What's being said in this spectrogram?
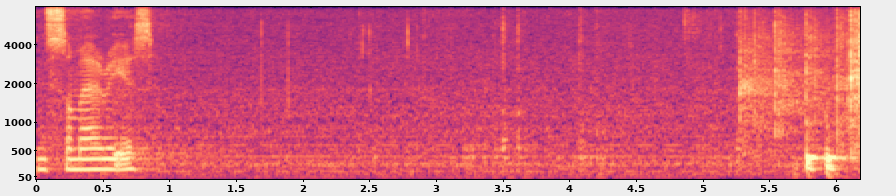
in some areas. Thank you.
